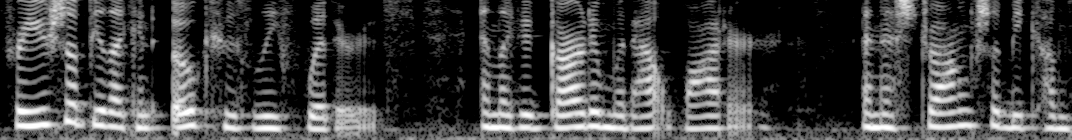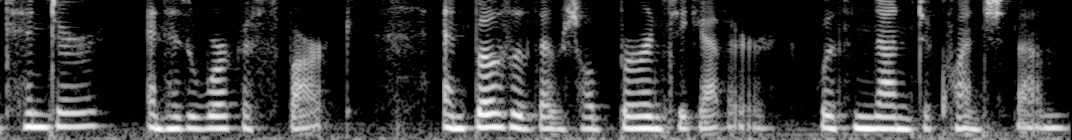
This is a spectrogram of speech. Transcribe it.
For you shall be like an oak whose leaf withers, and like a garden without water. And the strong shall become tinder, and his work a spark, and both of them shall burn together, with none to quench them.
